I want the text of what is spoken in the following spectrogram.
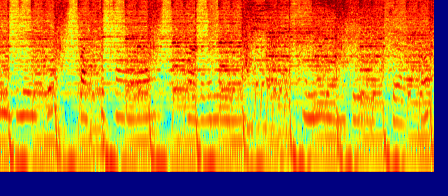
ഇതിലേക്ക് പച്ചക്കായ കടല എല്ലാം നമുക്ക് ചേർക്കാം.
